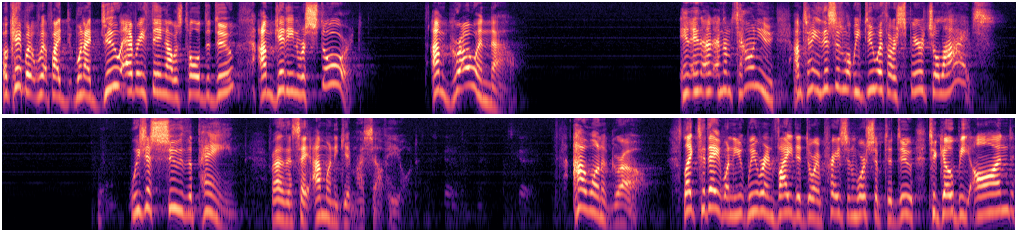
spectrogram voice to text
okay, but if I, when I do everything I was told to do, I'm getting restored. I'm growing now. And, and, and I'm telling you, I'm telling you, this is what we do with our spiritual lives. We just soothe the pain rather than say, I'm going to get myself healed. I want to grow. Like today, when you, we were invited during praise and worship to do, to go beyond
